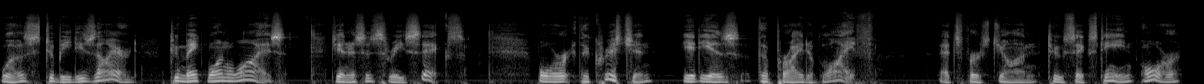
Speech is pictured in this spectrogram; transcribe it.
was to be desired, to make one wise. Genesis 3 6. For the Christian, it is the pride of life. That's 1 John 2:16 or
